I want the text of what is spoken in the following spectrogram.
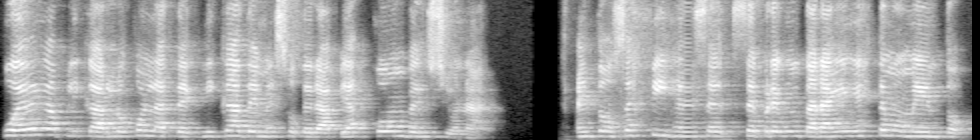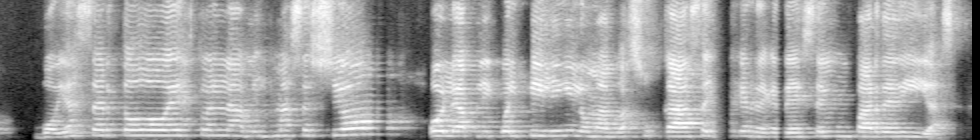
pueden aplicarlo con la técnica de mesoterapia convencional. Entonces, fíjense, se preguntarán en este momento, ¿voy a hacer todo esto en la misma sesión o le aplico el peeling y lo mando a su casa y que regrese en un par de días?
